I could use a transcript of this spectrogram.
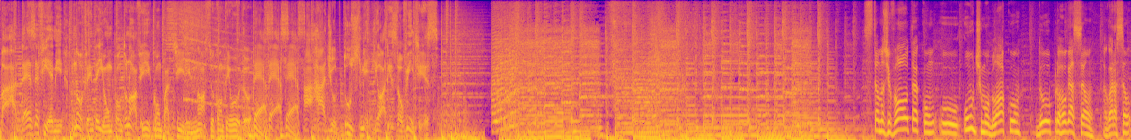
barra 10fm 91.9 e compartilhe nosso conteúdo. 10, 10, 10, a rádio dos melhores ouvintes. Estamos de volta com o último bloco do prorrogação. Agora são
